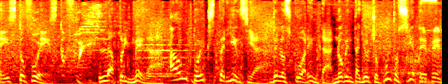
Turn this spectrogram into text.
Esto fue, Esto fue la primera autoexperiencia de los 40 98.7 FM.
